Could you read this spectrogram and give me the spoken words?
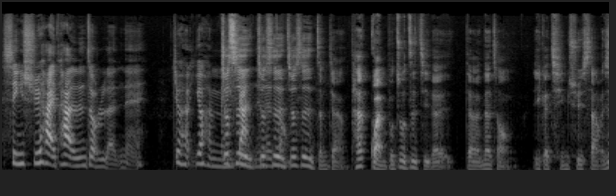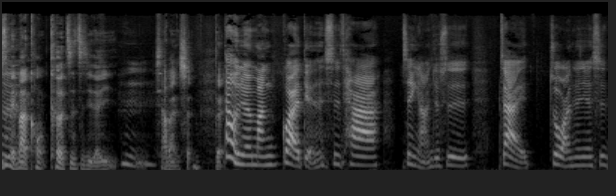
心虚害怕的那种人呢，就很又很没就是就是就是怎么讲，他管不住自己的的那种一个情绪上面，就是没办法控克制自己的一嗯，下半身。对，但我觉得蛮怪的点是他竟然就是在做完这件事，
